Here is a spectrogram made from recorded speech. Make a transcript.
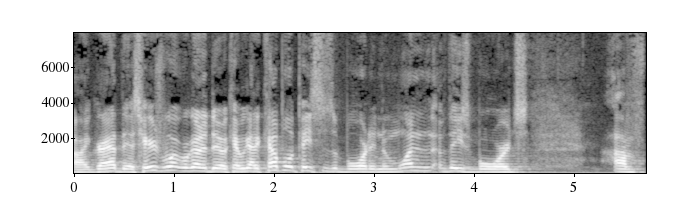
All right, grab this. Here's what we're going to do. Okay, we got a couple of pieces of board, and in one of these boards, I've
